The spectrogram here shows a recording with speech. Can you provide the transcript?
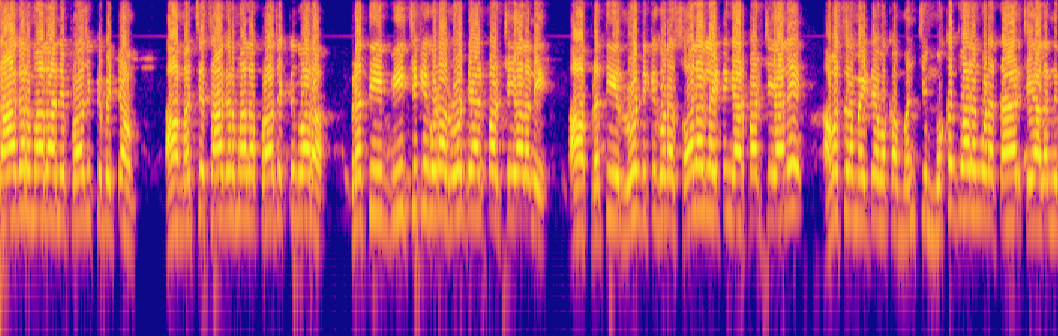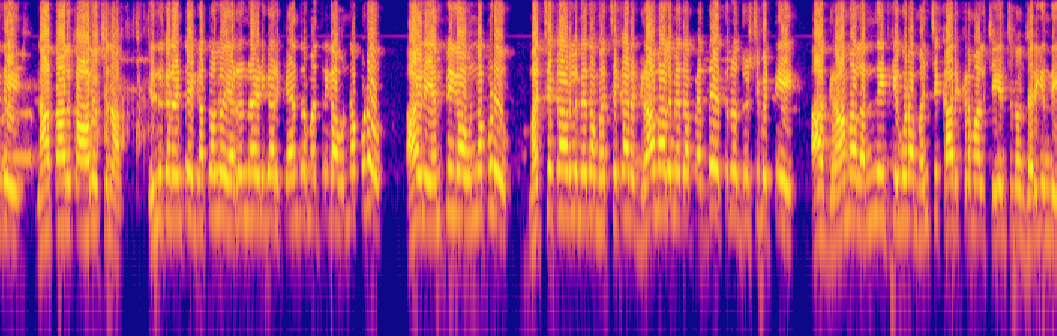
సాగరమాల అనే ప్రాజెక్టు పెట్టాం. ఆ మత్స్య సాగరమాల ప్రాజెక్టు ద్వారా ప్రతి బీచ్కి కూడా రోడ్డు ఏర్పాటు చేయాలని ఆ ప్రతి రోడ్డుకి కూడా సోలార్ లైటింగ్ ఏర్పాటు చేయాలి. అవసరమైతే ఒక మంచి ముఖద్వారం కూడా తయారు చేయాలన్నది నా తాలూకా ఆలోచన. ఎందుకనంటే గతంలో ఎర్రన్నాయుడు గారు కేంద్ర మంత్రిగా ఉన్నప్పుడు ఆయన ఎంపీగా ఉన్నప్పుడు మత్స్యకారుల మీద మత్స్యకార గ్రామాల మీద పెద్ద ఎత్తున దృష్టి పెట్టి ఆ గ్రామాలన్నిటికీ కూడా మంచి కార్యక్రమాలు చేయించడం జరిగింది.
